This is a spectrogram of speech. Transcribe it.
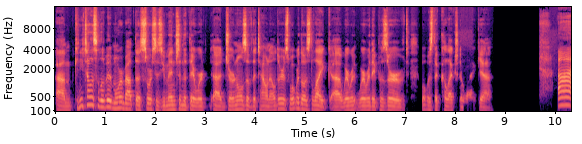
Um, can you tell us a little bit more about the sources? You mentioned that there were uh, journals of the town elders. What were those like? Uh, where were, where were they preserved? What was the collection like? Yeah. Uh,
